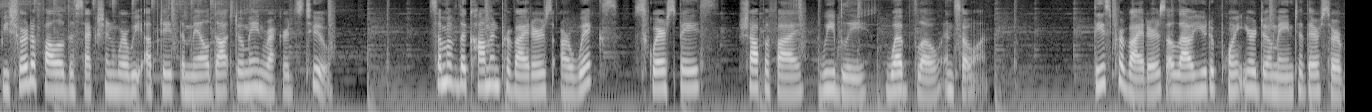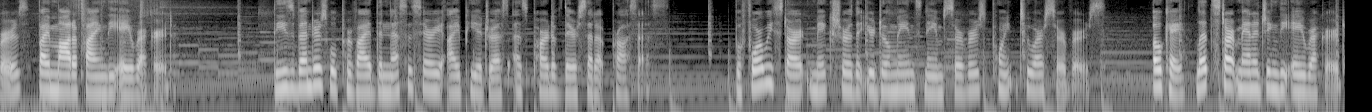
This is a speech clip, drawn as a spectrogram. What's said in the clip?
be sure to follow the section where we update the mail.domain records too. Some of the common providers are Wix, Squarespace, Shopify, Weebly, Webflow, and so on. These providers allow you to point your domain to their servers by modifying the A record. These vendors will provide the necessary IP address as part of their setup process. Before we start, make sure that your domain's name servers point to our servers. Okay, let's start managing the A record.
